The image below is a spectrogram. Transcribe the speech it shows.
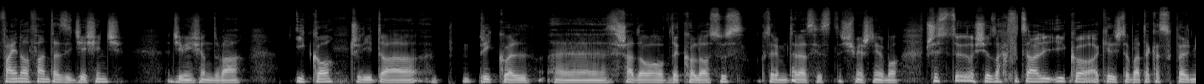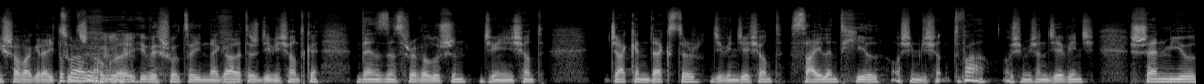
Final Fantasy X, 92. Ico, czyli to prequel e, Shadow of the Colossus, którym teraz jest śmiesznie, bo wszyscy się zachwycali Ico, a kiedyś to była taka super niszowa gra i To cud, że w prawda. ogóle i wyszło co innego, ale też 90. Dance Dance Revolution 90. Jack and Dexter 90, Silent Hill 82, 89, Shenmue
